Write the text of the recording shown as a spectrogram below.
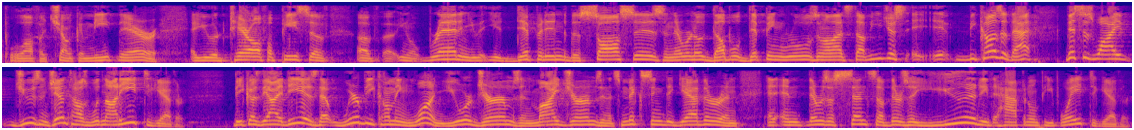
pull off a chunk of meat there, or you would tear off a piece of, of uh, you know bread and you you dip it into the sauces, and there were no double dipping rules and all that stuff. You just it, it, because of that, this is why Jews and Gentiles would not eat together. Because the idea is that we're becoming one, your germs and my germs, and it's mixing together, and, and, and there was a sense of there's a unity that happened when people ate together.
